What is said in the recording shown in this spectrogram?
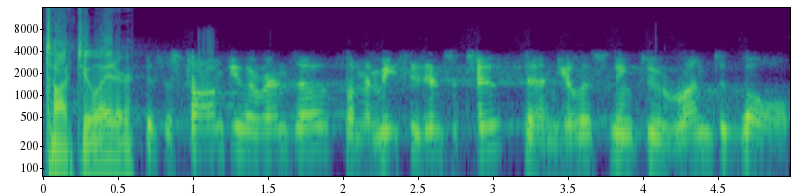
talk to you later. This is Tom DiLorenzo from the Mises Institute, and you're listening to Run to Gold.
